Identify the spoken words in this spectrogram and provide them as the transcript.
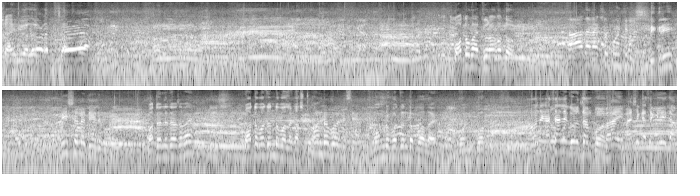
শাহিওয়ালের বাচ্চা কত ভাই জোড়া কত? দাম একশো পঁয়ত্রিশ। বিক্রি? বিশ হলে দিয়ে দেবো। কত হলে দেওয়া যাবে? কত পর্যন্ত বলে কাস্টমার পনেরো বলেছে। পনেরো পর্যন্ত বলে। কোন- ব- আমাদের কাছে আলে গরুর দাম ভাই। মাসের কাছে গেলেই দাম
